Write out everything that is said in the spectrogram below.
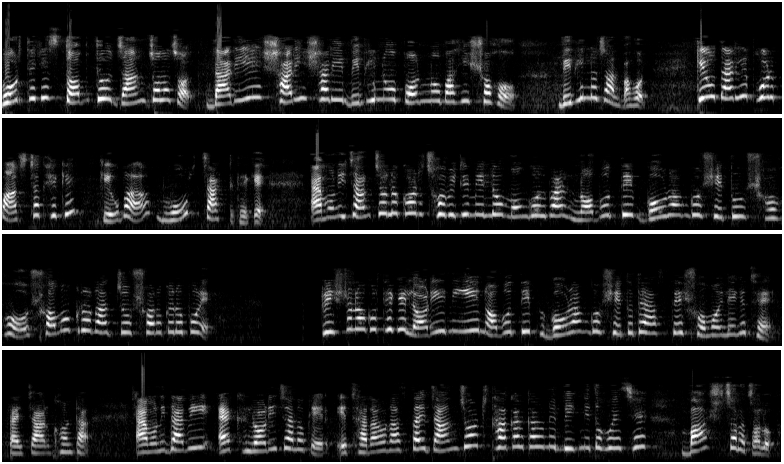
ভোর থেকে স্তব্ধ যান চলাচল। দাঁড়িয়ে সারি সারি বিভিন্ন পণ্যবাহী সহ বিভিন্ন যানবাহন। কেউ দাঁড়িয়ে ভোর পাঁচটা থেকে, কেউ বা ভোর চারটে থেকে। এমনই চাঞ্চল্যকর ছবিটি মিলল মঙ্গলবার নবদ্বীপ গৌরাঙ্গ সেতু সহ সমগ্র রাজ্য সড়কের ওপরে। কৃষ্ণনগর থেকে লরি নিয়ে নবদ্বীপ গৌরাঙ্গ সেতুতে আসতে সময় লেগেছে প্রায় চার ঘণ্টা। এমনই দাবি এক লরি চালকের। এছাড়াও রাস্তায় যানজট থাকার কারণে বিঘ্নিত হয়েছে বাস চলাচলও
